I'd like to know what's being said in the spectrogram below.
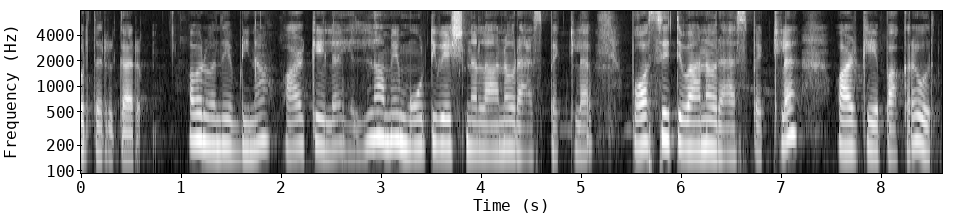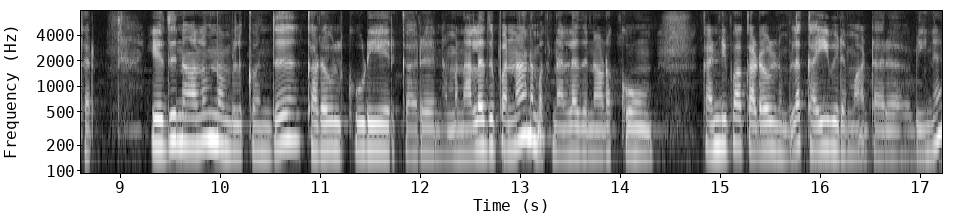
ஒருத்தர் இருக்கார். அவர் வந்து எப்படின்னா வாழ்க்கையில் எல்லாமே மோட்டிவேஷ்னலான ஒரு ஆஸ்பெக்டில் பாசிட்டிவான ஒரு ஆஸ்பெக்டில் வாழ்க்கையை பார்க்குற ஒருத்தர். எதுனாலும் நம்மளுக்கு வந்து கடவுள் கூடயே இருக்கார். நம்ம நல்லது பண்ணால் நமக்கு நல்லது நடக்கும். கண்டிப்பாக கடவுள் நம்மளை கைவிட மாட்டார் அப்படின்னு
